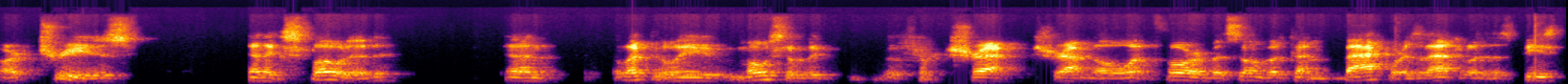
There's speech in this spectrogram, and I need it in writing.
our trees, and exploded. and luckily, most of the, the shrap, shrapnel went forward, but some of it came backwards. And that was this piece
